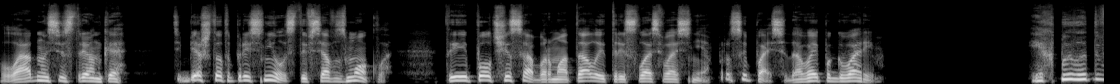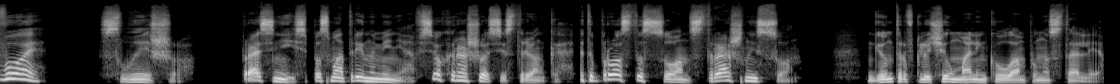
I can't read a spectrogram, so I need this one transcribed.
Ладно, сестренка, тебе что-то приснилось, ты вся взмокла. Ты полчаса бормотала и тряслась во сне. Просыпайся, давай поговорим. Их было двое. Слышу. Проснись, посмотри на меня. Все хорошо, сестренка. Это просто сон, страшный сон. Гюнтер включил маленькую лампу на столе.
